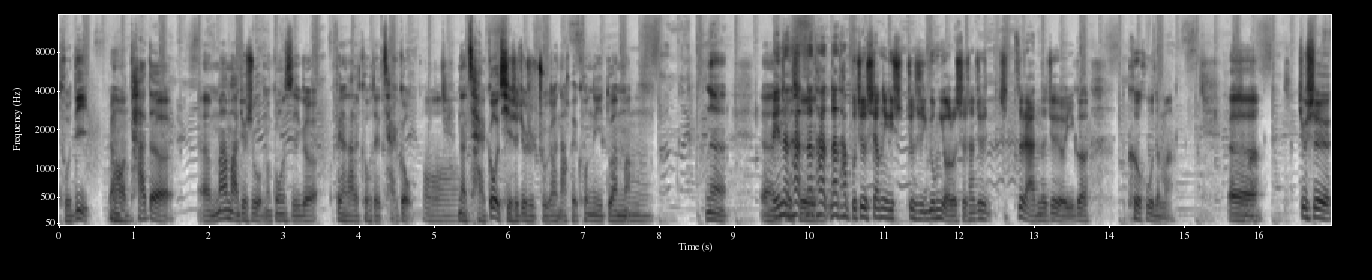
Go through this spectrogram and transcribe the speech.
徒弟，然后他的呃妈妈就是我们公司一个非常大的客户的采购。哦，那采购其实就是主要拿回扣那一端嘛。那呃，哎，那他那他那他不就相当于就是拥有了手上就是自然的就有一个客户的嘛？呃。就是，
